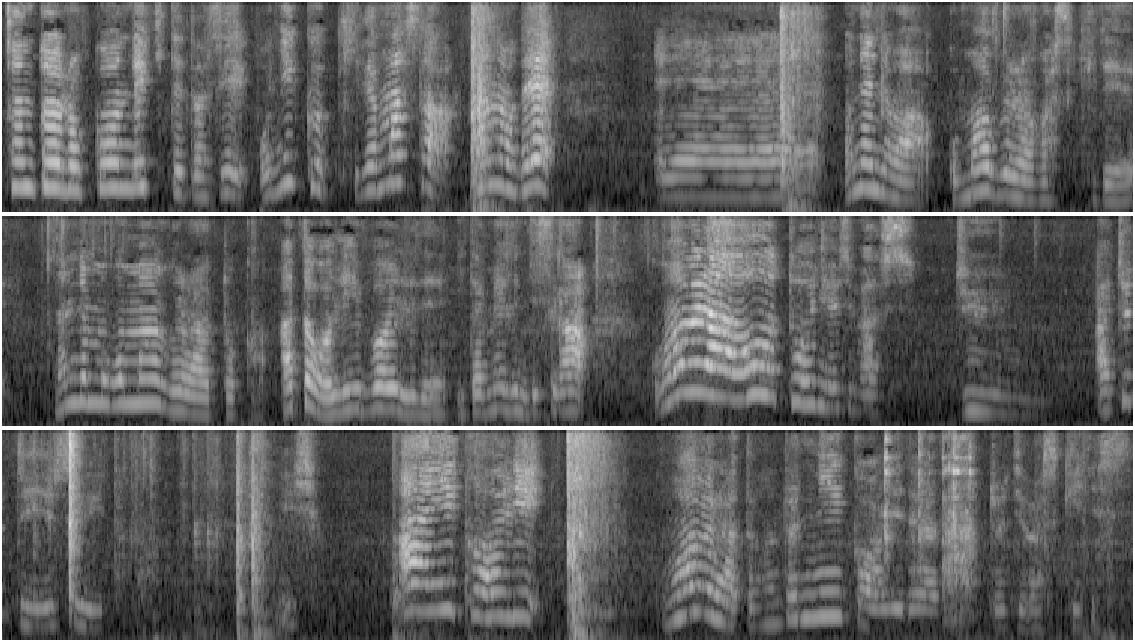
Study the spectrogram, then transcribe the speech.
ちゃんと録音できてたしお肉切れました。なのでえー、おねねはごま油が好きで何でもごま油とかあとはオリーブオイルで炒めるんですがごま油を投入します。ジューン。あちょっと入れすぎたか。よいしょ。あいい香り。ごま油って本当にいい香りだよなジョージは好きです。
